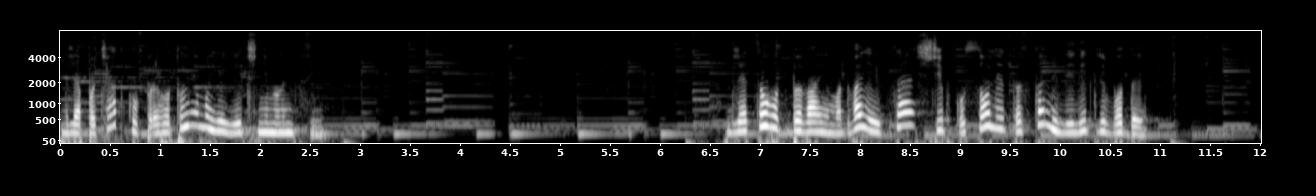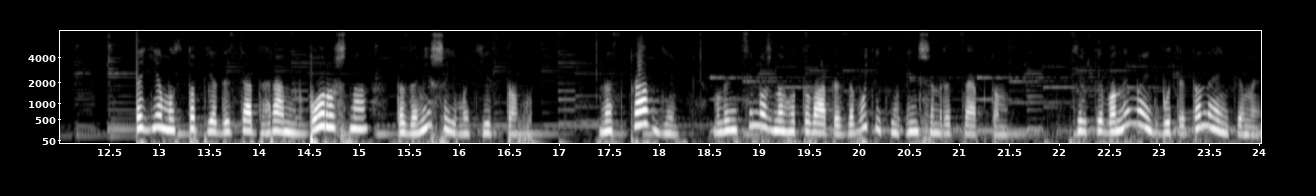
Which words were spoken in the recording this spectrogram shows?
Для початку приготуємо яєчні млинці. Для цього збиваємо 2 яйця, щіпку солі та 100 мл води. Даємо 150 г борошна та замішуємо тісто. Насправді, млинці можна готувати за будь-яким іншим рецептом. Тільки вони мають бути тоненькими.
